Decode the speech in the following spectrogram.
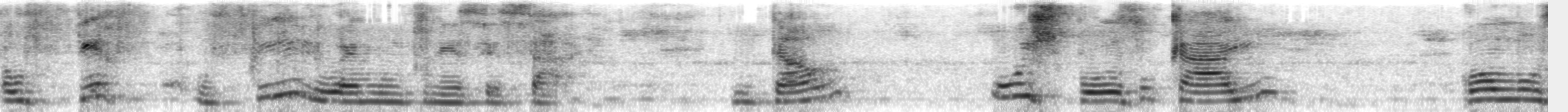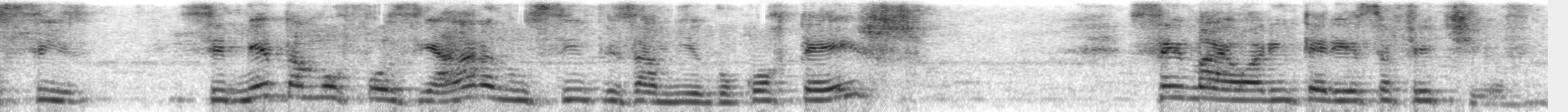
o, ter, o filho é muito necessário. Então, o esposo Caio como se se metamorfoseara num simples amigo cortês, sem maior interesse afetivo.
